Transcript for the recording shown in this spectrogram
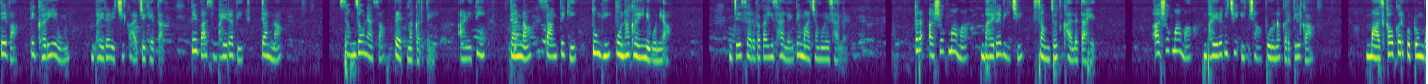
तेव्हा ते घरी येऊन भैरवीची काळजी घेतात. तेव्हाच भैरवी त्यांना समजवण्याचा प्रयत्न करते आणि ती त्यांना सांगते की तुम्ही पुन्हा घरी निघून या. जे सर्व काही झालं आहे ते माझ्यामुळे झालं आहे तर अशोक मामा भैरवीची समजूत घालत आहेत. अशोक मामा भैरवीची इच्छा पूर्ण करतील का? माझगावकर कुटुंब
